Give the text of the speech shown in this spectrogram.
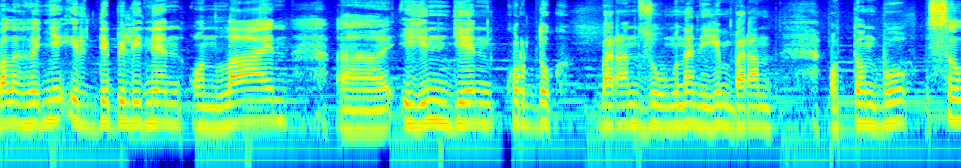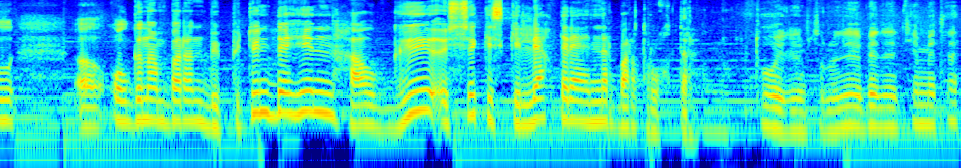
балагыне ирде билинен онлайн игин ден курдук баран зумунан игин баран оттон бу сыл олгынан баран бүппүтүн дехин халгы өссө кискиллях тирәһеннер бар Той дем туру не бен темете.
